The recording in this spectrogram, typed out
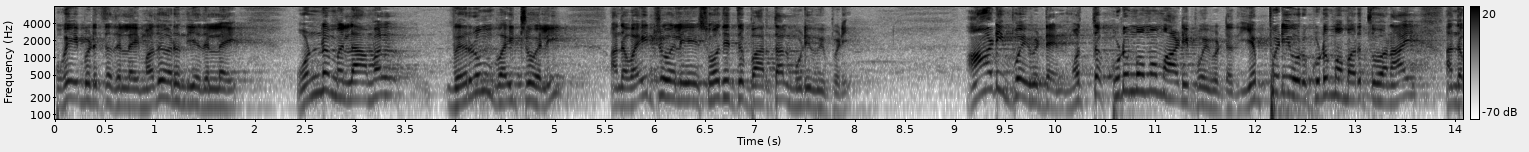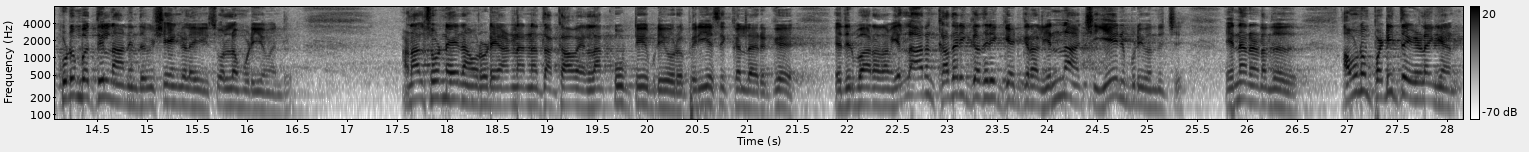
புகைப்பிடித்ததில்லை மது அருந்தியதில்லை. ஒன்றும் இல்லாமல் வெறும் வயிற்று வலி அந்த வயிற்று வலியை சோதித்து பார்த்தால் முடிவு இப்படி. ஆடி போய்விட்டேன். மொத்த குடும்பமும் ஆடி போய்விட்டது. எப்படி ஒரு குடும்ப மருத்துவனாய் அந்த குடும்பத்தில் நான் இந்த விஷயங்களை சொல்ல முடியும் என்று. ஆனால் சொன்னேன் அவருடைய அண்ணன் தக்காவை எல்லாம் கூப்பிட்டு இப்படி ஒரு பெரிய சிக்கலில் இருக்கு. எதிர்பாராதம் எல்லாரும் கதறி கதறி கேட்கிறாள் என்ன ஆச்சு? ஏன் இப்படி வந்துச்சு? என்ன நடந்தது? அவனும் படித்த இளைஞன்.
